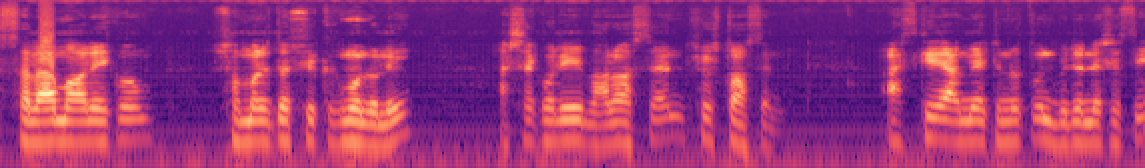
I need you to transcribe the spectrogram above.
আসসালামু আলাইকুম, সম্মানিত শিক্ষক মণ্ডলী। আশা করি ভালো আছেন, সুস্থ আছেন। আজকে আমি একটা নতুন ভিডিও নিয়ে এসেছি।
